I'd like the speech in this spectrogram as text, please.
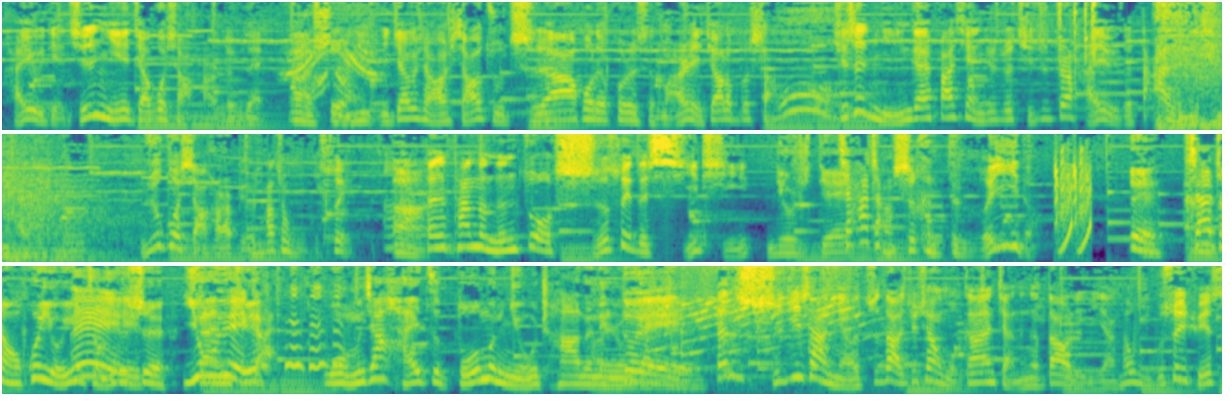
还有一点，其实你也教过小孩，对不对？啊，是你你教过小孩小主持啊，或者或者什么，而且教了不少。其实你应该发现，就是说，其实这儿还有一个大人的心态是什么？如果小孩比如他是五岁啊，但是他呢能做十岁的习题，家长是很得意的。对，家长会有一种就是优越感，我们家孩子多么牛叉的那种感觉。对，但是实际上你要知道，就像我刚才讲那个道理一样，他五岁学十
